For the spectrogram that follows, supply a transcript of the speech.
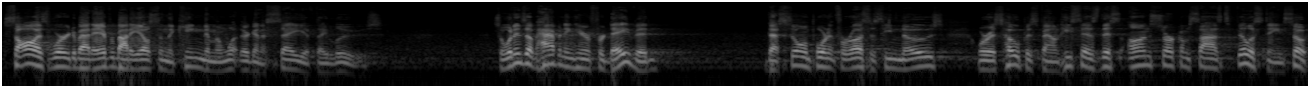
Saul is worried about everybody else in the kingdom and what they're going to say if they lose. So, what ends up happening here for David, that's so important for us, is he knows where his hope is found. He says, This uncircumcised Philistine. So,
